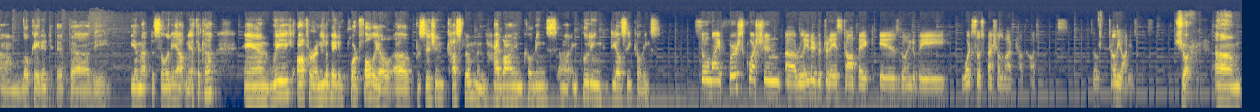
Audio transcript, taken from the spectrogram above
um, located at uh, the EMF facility out in Ithaca. And we offer an innovative portfolio of precision, custom, and high volume coatings, uh, including DLC coatings. So, my first question uh, related to today's topic is going to be what's so special about chalcogenides? So, tell the audience, please. Sure. Um,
